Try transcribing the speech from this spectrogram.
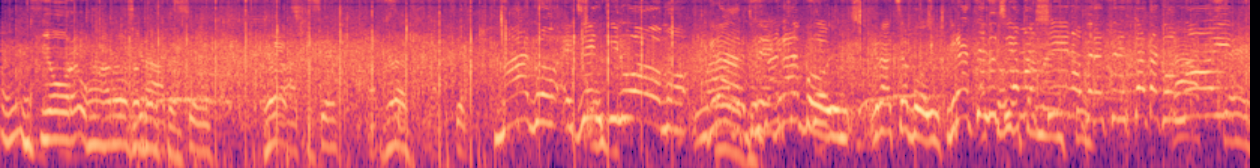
un- fiore o una rosa per te. Grazie. Grazie. Grazie. Grazie. Mago e gentiluomo, grazie, grazie a voi. Grazie a voi. Grazie a Lucia. Mascino per essere stata con Grazie. noi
